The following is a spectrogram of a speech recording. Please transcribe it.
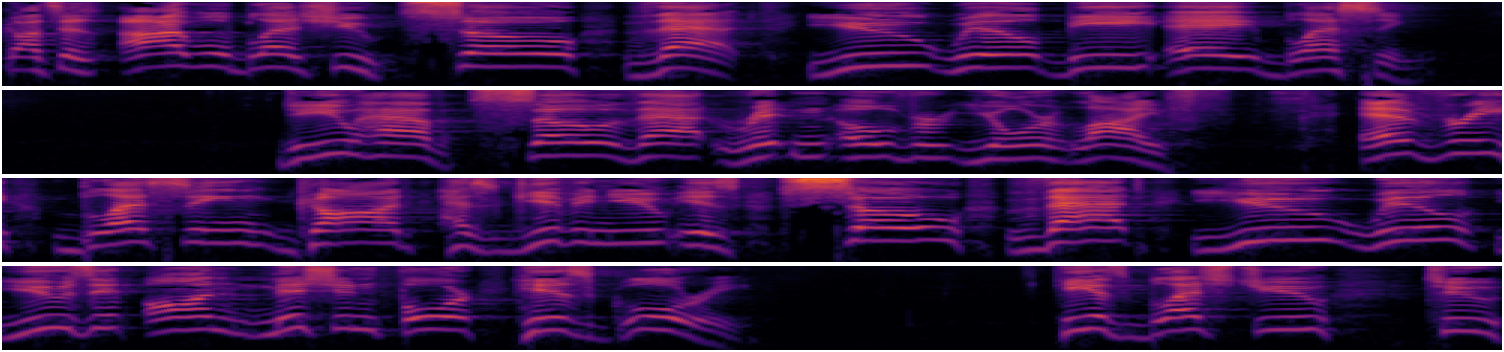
God says, I will bless you so that you will be a blessing. Do you have so that written over your life? Every blessing God has given you is so that you will use it on mission for His glory. He has blessed you to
